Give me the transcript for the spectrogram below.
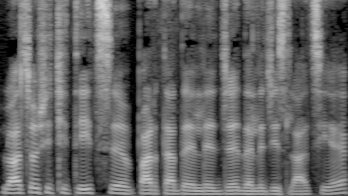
Luați-o și citiți uh, partea de lege, de legislație.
